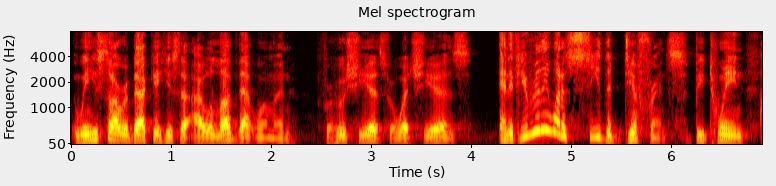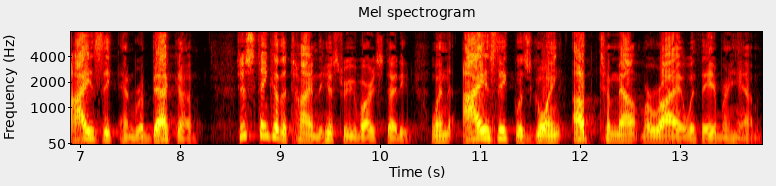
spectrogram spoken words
when he saw Rebecca, he said, I will love that woman for who she is, for what she is. And if you really want to see the difference between Isaac and Rebecca, just think of the time, the history we've already studied, when Isaac was going up to Mount Moriah with Abraham.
